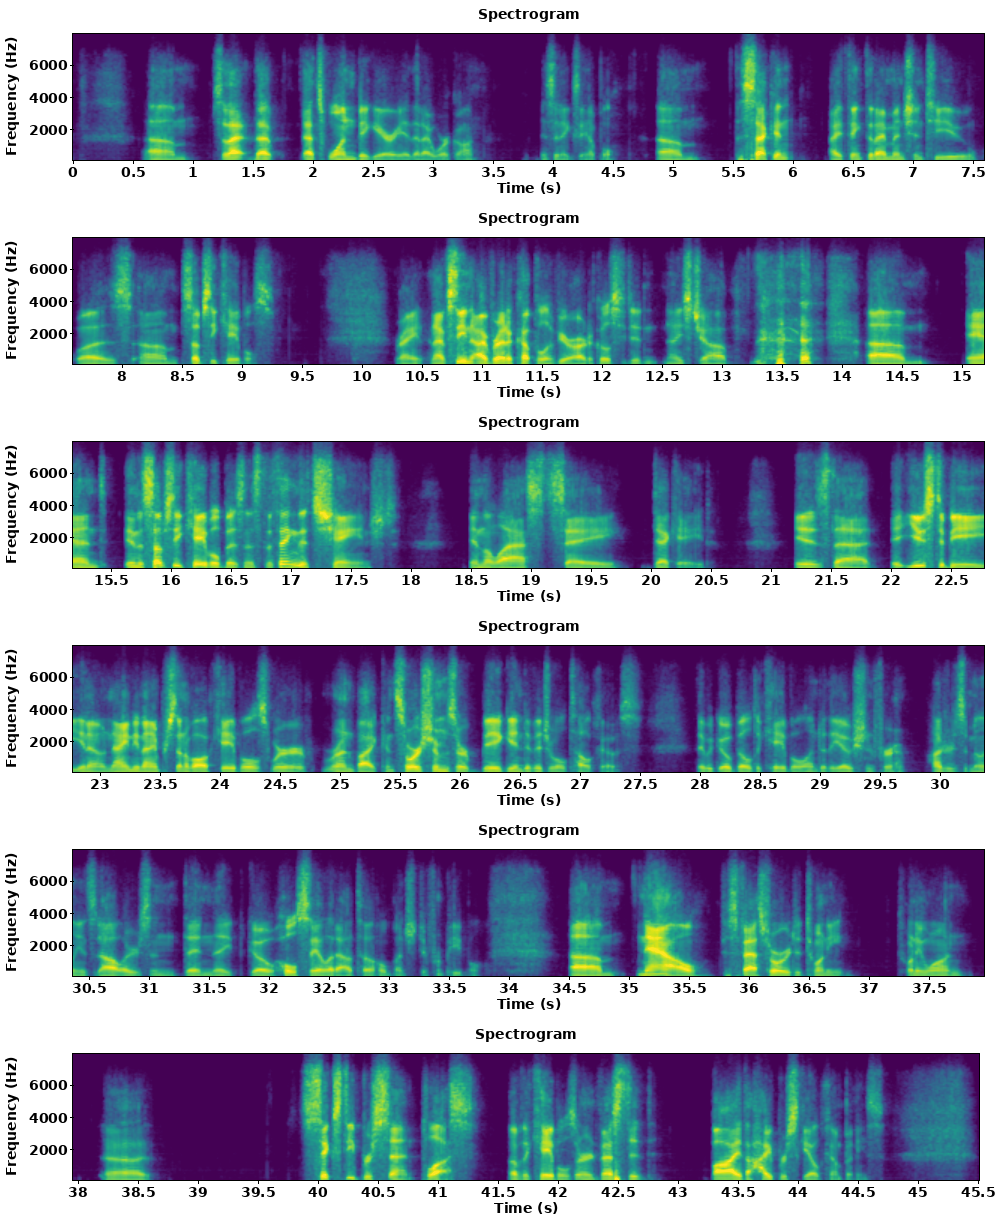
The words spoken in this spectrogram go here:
Um, so that that that's one big area that I work on as an example. Um, the second I think that I mentioned to you was um, subsea cables, right? And I've seen I've read a couple of your articles. You did a nice job. Um, and in the subsea cable business, the thing that's changed in the last say decade is that it used to be you know 99% of all cables were run by consortiums or big individual telcos. They would go build a cable under the ocean for hundreds of millions of dollars and then they'd go wholesale it out to a whole bunch of different people. Um, now just fast forward to 2021 uh, 60% plus of the cables are invested by the hyperscale companies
